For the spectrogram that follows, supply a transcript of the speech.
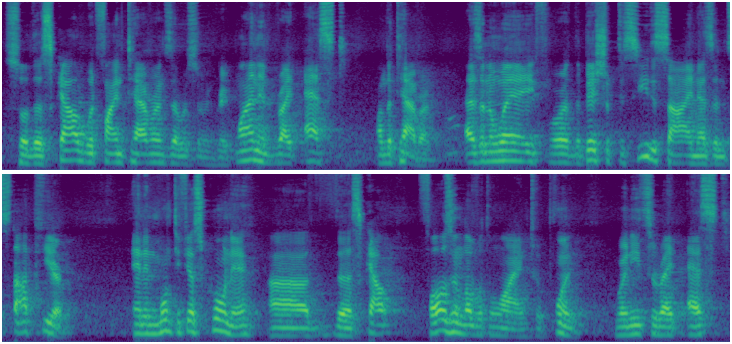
So the scout would find taverns that were serving great wine and write est on the tavern as in a way for the bishop to see the sign as in stop here. And in Montefiascone, uh, the scout falls in love with the wine to a point where he needs to write est,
